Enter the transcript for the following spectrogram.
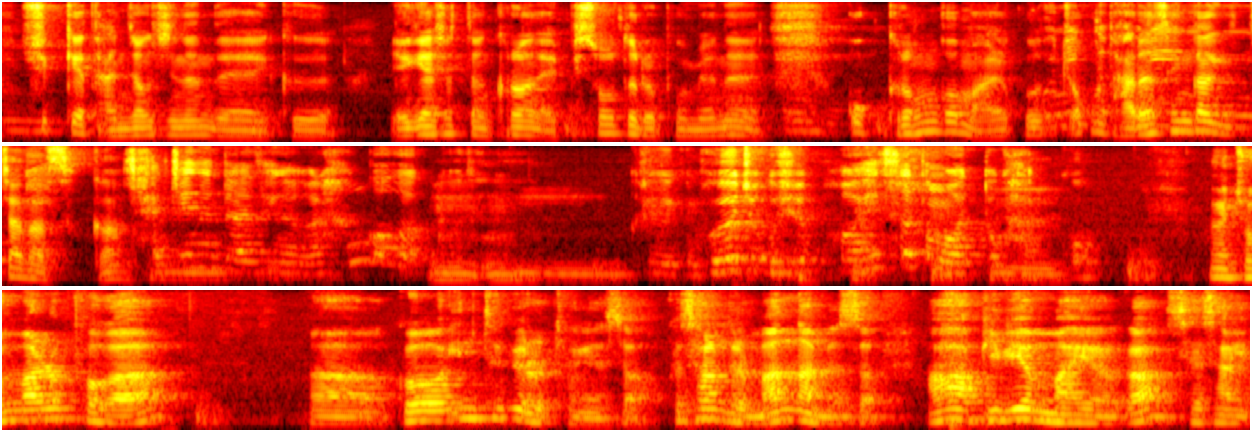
음. 쉽게 단정 짓는데 그 얘기하셨던 그런 에피소드를 보면은 네. 꼭 그런 거 말고 조금 다른 생각이 있지 않았을까? 잘 찍는다는 생각을 한것 같거든요. 음, 음. 음. 그리고 보여주고 싶어 했었던 것도 음. 같고. 그러니까 존 말루퍼가 어, 그 인터뷰를 통해서 그 사람들을 만나면서 아 비비언 마이어가 세상에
